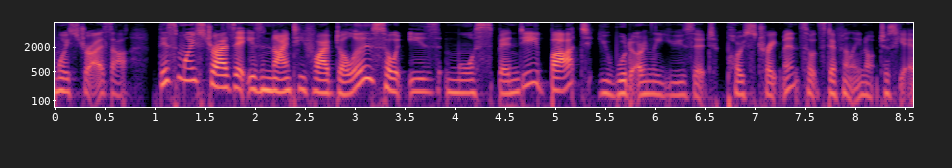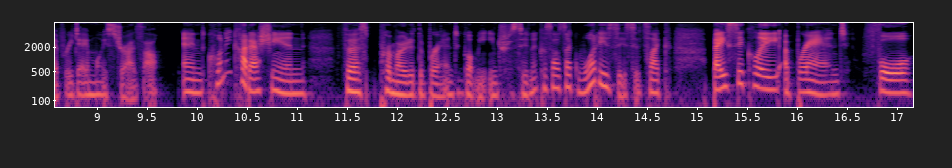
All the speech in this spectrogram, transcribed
Moisturizer. This moisturizer is $95, so it is more spendy, but you would only use it post treatment, so it's definitely not just your everyday moisturizer. And Kourtney Kardashian first promoted the brand and got me interested in it because I was like, what is this? It's like basically a brand for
